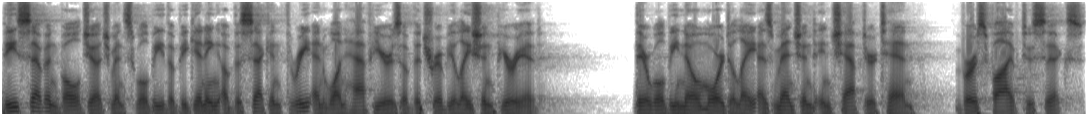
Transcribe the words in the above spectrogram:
These seven bowl judgments will be the beginning of the second three and one half years of the tribulation period. There will be no more delay as mentioned in chapter 10, verse 5 to 6.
